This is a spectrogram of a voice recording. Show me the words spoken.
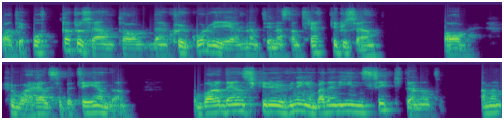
bara till 8 procent av den sjukvård vi ger men till nästan 30 procent av våra hälsobeteenden. Och bara den skruvningen, bara den insikten att ja, men,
